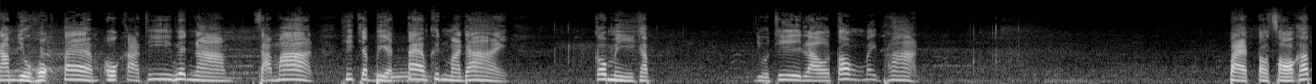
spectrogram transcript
นำอยู่ 6 แต้ม โอกาสที่เวียดนามสามารถที่จะเบียดแต้มขึ้นมาได้ ก็มีครับ อยู่ที่เราต้องไม่พลาด 8 ต่อ 2 ครับ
